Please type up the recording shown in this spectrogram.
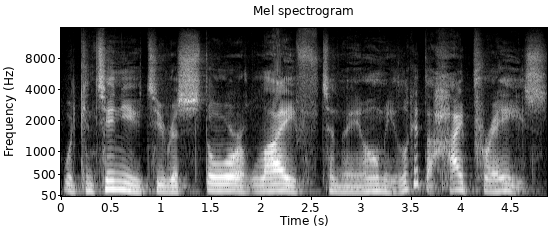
would continue to restore life to Naomi. Look at the high praise.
